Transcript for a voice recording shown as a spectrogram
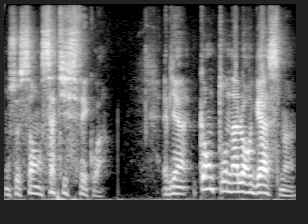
on se sent satisfait, quoi. Eh bien, quand on a l'orgasme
